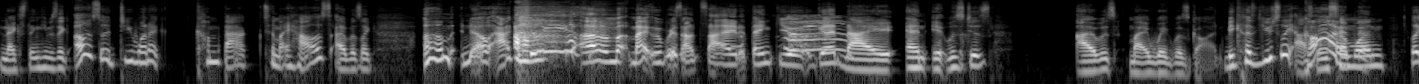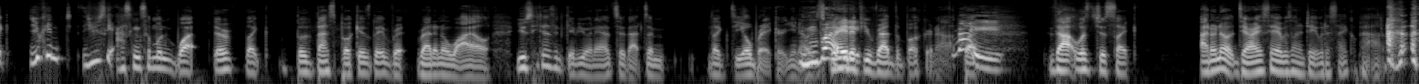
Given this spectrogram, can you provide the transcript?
next thing he was like, oh, so do you want to come back to my house? I was like. Um, no, actually, um, my Uber's outside. Thank you. Good night. And it was just I was my wig was gone because usually asking someone like you can usually asking someone what their like the best book is they've re- read in a while usually doesn't give you an answer that's a like deal breaker. You know, it's great Right. if you read the book or not. But right. that was just like I don't know. Dare I say I was on a date with a psychopath?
